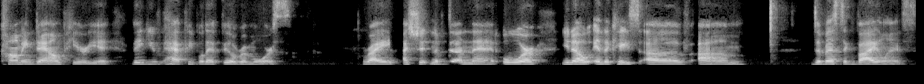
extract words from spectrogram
calming down period then you have people that feel remorse right? I shouldn't have done that. Or, you know, in the case of um, domestic violence,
